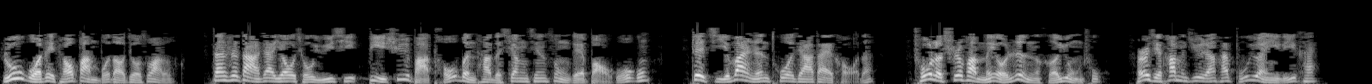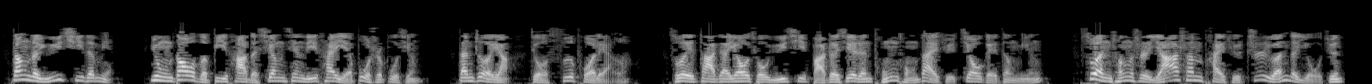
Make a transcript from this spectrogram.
如果这条办不到，就算了。但是大家要求于西必须把投奔他的乡亲送给保国公，这几万人拖家带口的，除了吃饭没有任何用处，而且他们居然还不愿意离开。当着于七的面用刀子逼他的乡亲离开也不是不行，但这样就撕破脸了。所以大家要求于七把这些人统统带去交给邓明，算成是崖山派去支援的友军。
